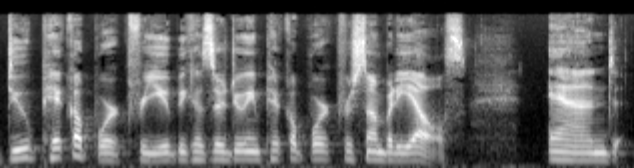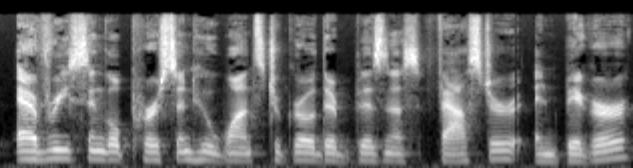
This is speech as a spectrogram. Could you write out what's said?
do pickup work for you because they're doing pickup work for somebody else. And every single person who wants to grow their business faster and bigger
